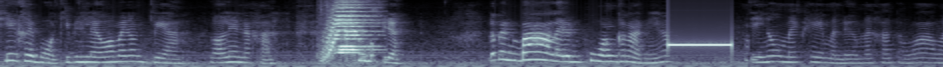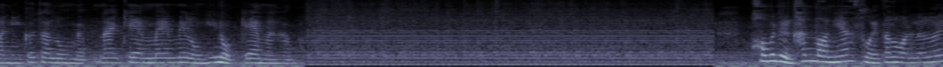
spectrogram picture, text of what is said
ที่เคยบอกคลิปที่แล้วว่าไม่ต้องเกลียร์ล้อเล่นนะคะไม่เกลียร์แล้วเป็นบ้าอะไรเป็นพวงขนาดนี้นะจีโน่แม็กเทเหมือนเดิมนะคะ แต่ว่าวันนี้ก็จะลงแบบหน้าแก้มไม่ไม่ลงที่หนกแก้มนะครับพอมาถึงขั้นตอนนี้สวยตลอดเลย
